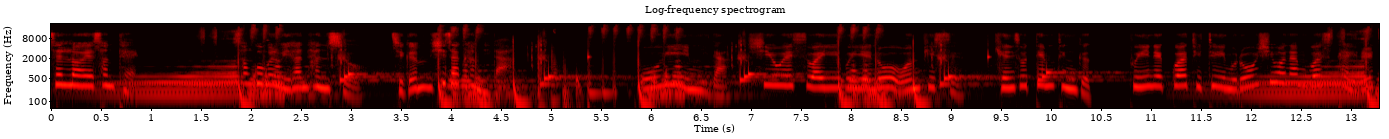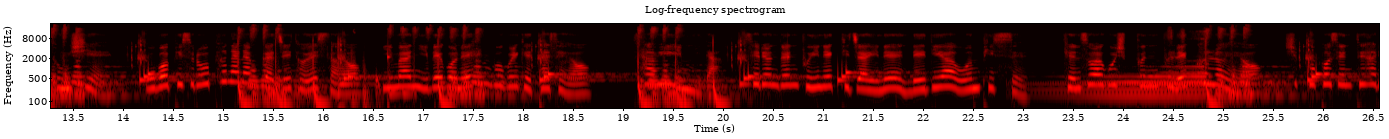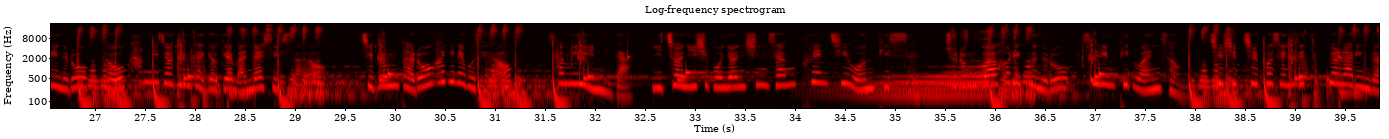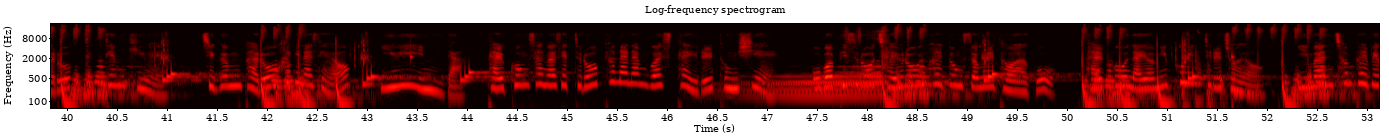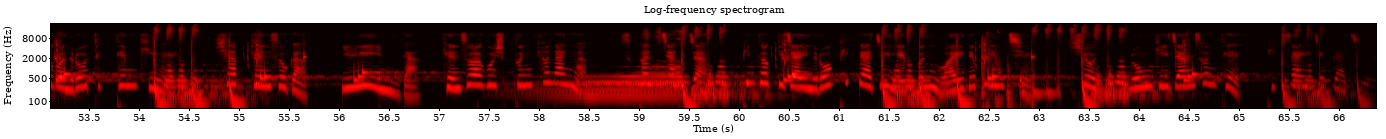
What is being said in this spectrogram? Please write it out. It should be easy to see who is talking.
Speaker 1: 셀러의 선택. 성공을 위한 한 수. 지금 시작합니다.
Speaker 2: 5위입니다. COSYVNO 원피스, 겐소템 등급, V넥과 뒤트임으로 시원함과 스타일을 동시에 오버핏으로 편안함까지 더했어요. 2200원의 행복을 겟하세요. 4위입니다. 세련된 V넥 디자인의 네디아 원피스, 갠소하고 싶은 블랙 컬러예요. 19% 할인으로 더욱 합리적인 가격에 만날 수 있어요. 지금 바로 확인해보세요. 3위입니다. 2025년 신상 프렌치 원피스. 주름과 허리끈으로 슬림핏 완성. 77% 특별 할인가로 득템 기회. 지금 바로 확인하세요. 2위입니다. 달콩 상하 세트로 편안함과 스타일을 동시에 오버핏으로 자유로운 활동성을 더하고 발포 나염이 포인트를 줘요. 21,800원으로 득템 기회. 샵 겐소갑 1위입니다. 갠소하고 싶은 편안함, 스판 짱짱, 핀턱 디자인으로 핏까지 예쁜 와이드 팬츠, 숏, 롱 기장 선택, 빅 사이즈까지.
